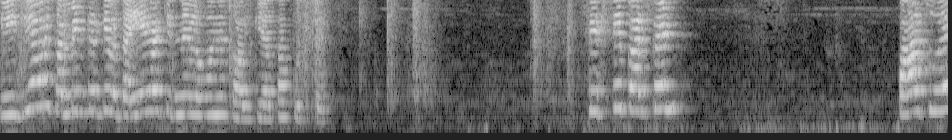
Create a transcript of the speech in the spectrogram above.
कीजिए और कमेंट करके बताइएगा कितने लोगों ने सॉल्व किया था खुद से। सिक्सटी परसेंट पास हुए,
